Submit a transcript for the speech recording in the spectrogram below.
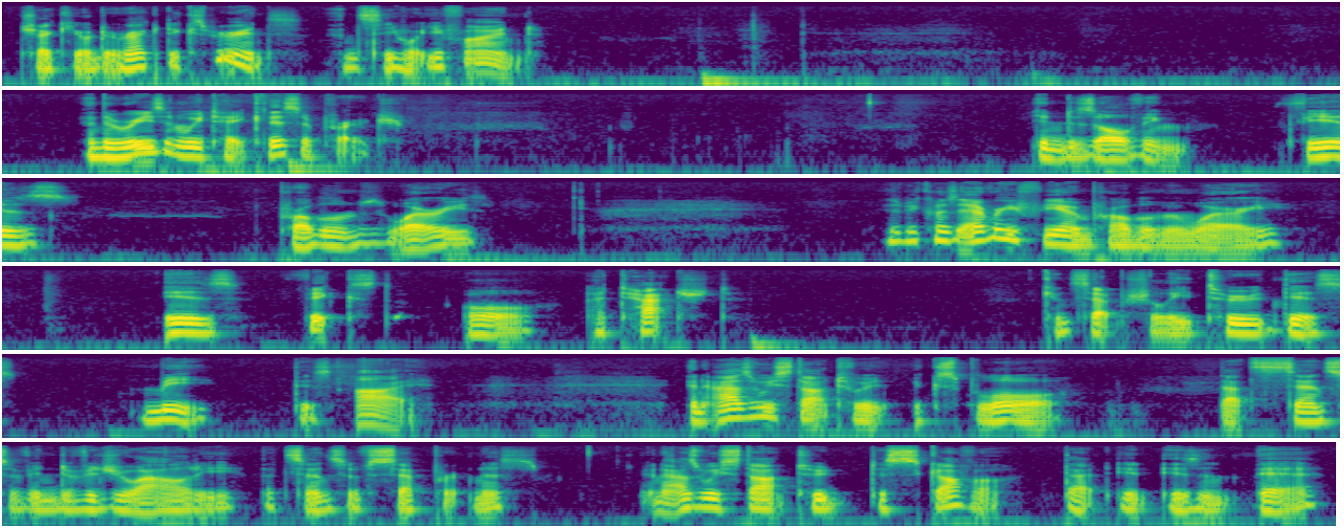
Check your direct experience and see what you find. And the reason we take this approach in dissolving fears, problems, worries, is because every fear and problem and worry is fixed or attached conceptually to this me, this I. And as we start to explore that sense of individuality, that sense of separateness, and as we start to discover that it isn't there,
